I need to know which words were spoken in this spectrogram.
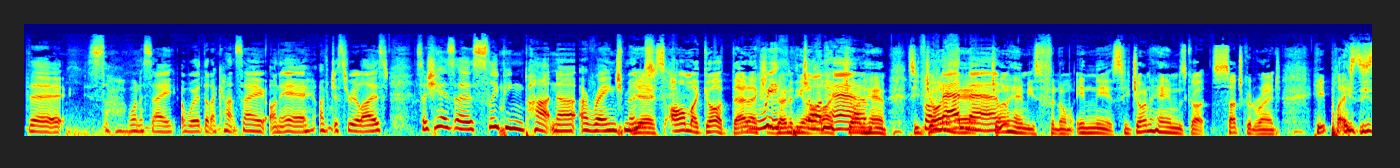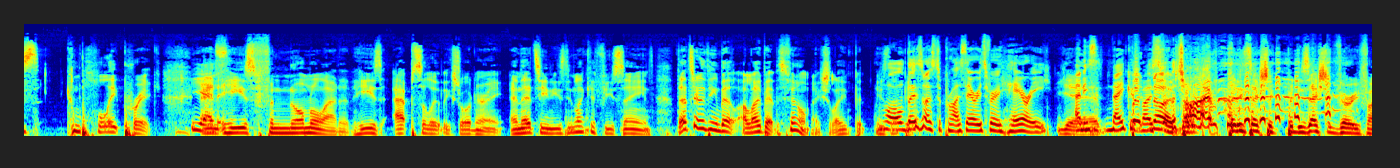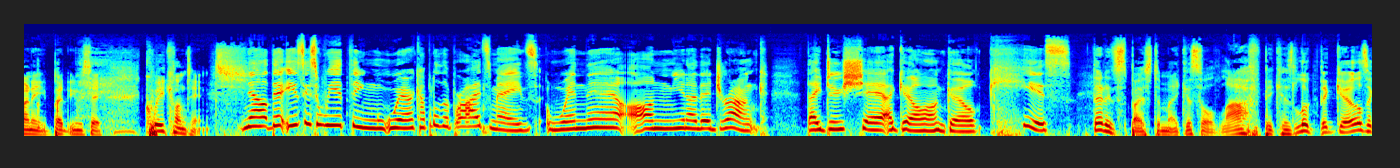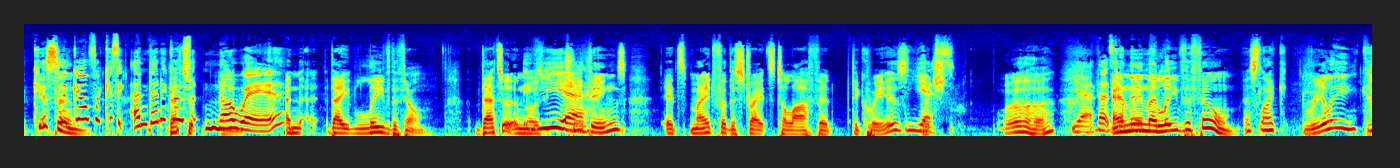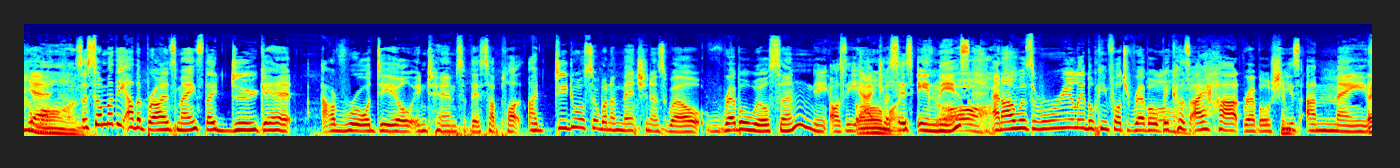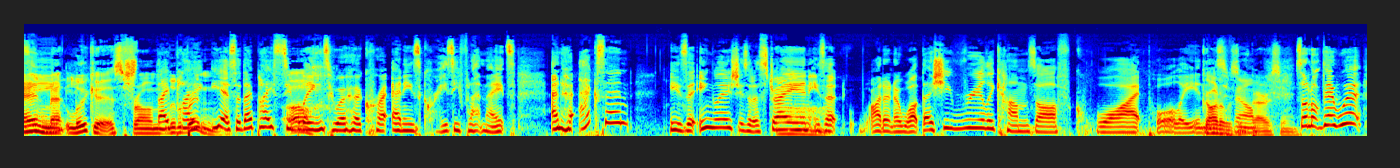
the. I want to say a word that I can't say on air. I've just realised. So she has a sleeping partner arrangement. Yes. Oh my God, that actually is the only thing Jon I like. Jon Hamm Hamm. See, from Jon Hamm. Jon Hamm is phenomenal in this. See, Jon Hamm's got such good range. He plays this complete prick, Yes. and he's phenomenal at it. He is absolutely extraordinary, and that's in, he's in like a few scenes. That's the only thing about I like about this film actually. But Well, there's no surprise there. He's very hairy. yeah, and he's naked But most no, of the but- time. But he's actually, but he's actually very funny. But you say queer content. Now there is this weird thing where a couple of the bridesmaids, when they're on, you know, they're drunk, they do share a girl on girl kiss. That is supposed to make us all laugh because look, the girls are kissing. The girls are kissing, and then it That's goes what- nowhere. and they leave the film. That's what annoys me. Yeah. Two things: it's made for the straights to laugh at the queers. Yes. Which, ugh. Yeah, that's and then good. they leave the film. It's like, really? Come yeah. on. So some of the other bridesmaids, they do get a raw deal in terms of their subplot. I did also want to mention as well, Rebel Wilson, the Aussie Oh actress, my is in this, and I was really looking forward to Rebel oh. because I heart Rebel. She's amazing. and Matt Lucas from they Little play, Britain. Yeah, so they play siblings Oh. who are her cra- and his crazy flatmates, and her accent. Is it English? Is it Australian? Oh. Is it I don't know what? They, she really comes off quite poorly in God, this it was film. embarrassing. So look, there were.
